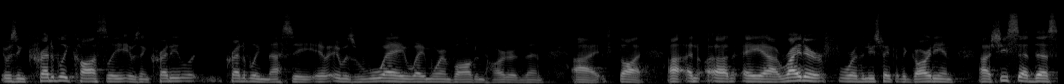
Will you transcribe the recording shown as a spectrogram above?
It was incredibly costly. It was incredibly incredibly, incredibly messy. It, it, was way, way more involved and harder than I thought. Uh, an, uh, a uh, writer for the newspaper The Guardian, uh, she said this.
